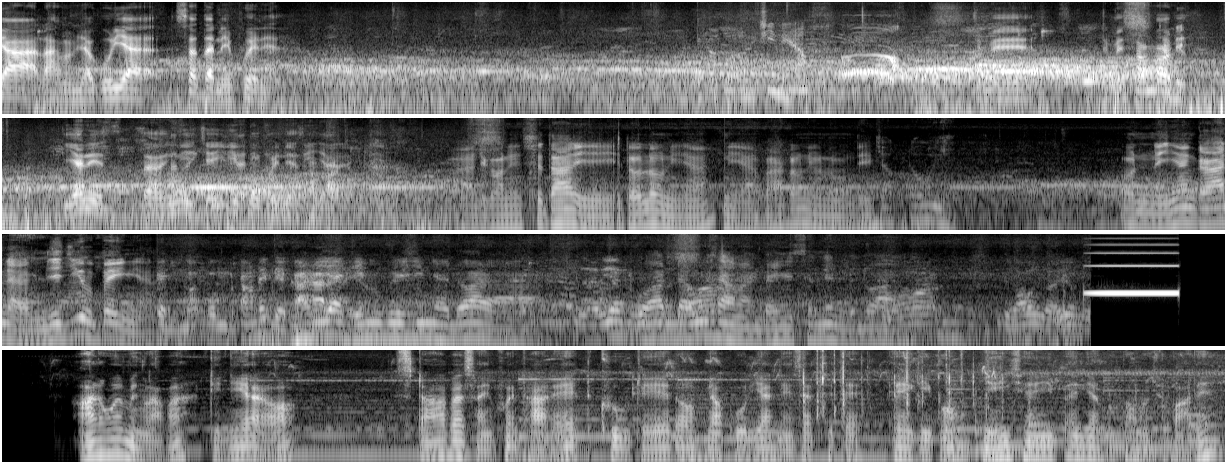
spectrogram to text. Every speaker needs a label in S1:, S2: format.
S1: ကြားရလားမမြောက်ကိုရီးယားဆက်တက်နေဖွင့်နေ
S2: ကြည့်နေတာ
S1: ဒီမဲ့ဒီမဲ့ဆောင်းပေါက်တွေဒီကနေတန်ကြီးကျေးကြီးပုံဖွင့်နေစီကြတယ်
S3: အဲဒီကောင်လေးစစ်သားတွေအလုံးလုံးနေတာနေရာဘာလုံးနေလို့မသိ
S4: ကြောက်တုံးနေ
S3: ဟိုနေရန်ကားနေမြေကြီးကိုပိတ်နေတာ
S4: ဒီကဒီမိုကရေစီနဲ့တွားတာဟိုကတောင်းဆာမှန်ဘယ်စနစ်နဲ့တွား
S1: အားလုံးပဲမင်္ဂလာပါဒီနေ့ကတော့ Starbucks ဆိုင်ဖွင့်ထားတဲ့တစ်ခုတည်းသောမြောက်ကိုရီးယားနယ်စပ်ဖြစ်တဲ့အေဂီပုံငင်းချမ်းရေးပန်းချံကိုပေါင်းလို့ဖြစ်ပါတယ်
